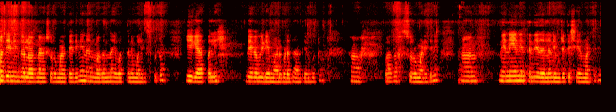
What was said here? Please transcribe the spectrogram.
ಮಧ್ಯಾಹ್ನದಿಂದ ವ್ಲಾಗ್ನ ಶುರು ಮಾಡ್ತಾಯಿದ್ದೀನಿ ನನ್ನ ಮಗನ್ನ ಇವಾಗ ತಾನೇ ಮಲಗಿಸ್ಬಿಟ್ಟು ಈ ಗ್ಯಾಪಲ್ಲಿ ಬೇಗ ವೀಡಿಯೋ ಮಾಡಿಬಿಡೋದ ಅಂತ ಹೇಳ್ಬಿಟ್ಟು ಇವಾಗ ಶುರು ಮಾಡಿದ್ದೀನಿ. ನೆನ್ನೆ ಏನೇನು ತಂದಿದ್ದೆಲ್ಲ ನಿಮ್ಮ ಜೊತೆ ಶೇರ್ ಮಾಡ್ತೀನಿ,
